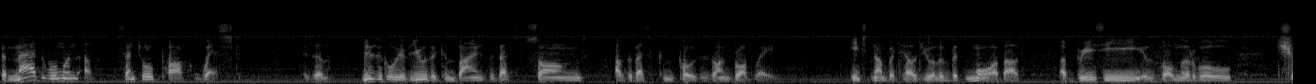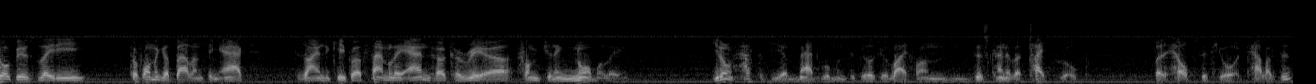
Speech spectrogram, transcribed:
The Mad Woman of Central Park West is a musical revue that combines the best songs of the best composers on Broadway. Each number tells you a little bit more about a breezy, vulnerable showbiz lady performing a balancing act designed to keep her family and her career functioning normally. You don't have to be a madwoman to build your life on this kind of a tightrope, but it helps if you're talented,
